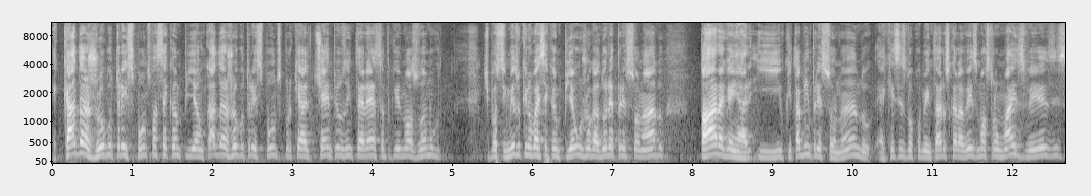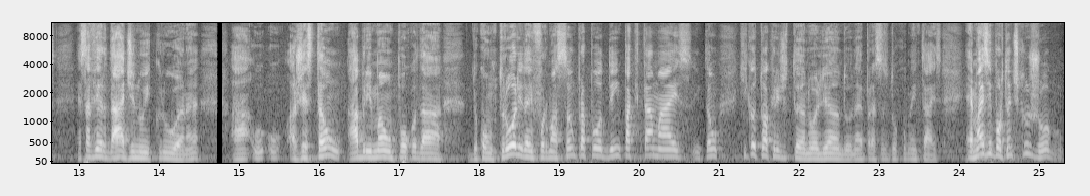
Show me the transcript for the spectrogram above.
É cada jogo três pontos para ser campeão, cada jogo três pontos porque a Champions interessa, porque nós vamos. Tipo assim, mesmo que não vai ser campeão, o jogador é pressionado para ganhar. E o que está me impressionando é que esses documentários cada vez mostram mais vezes essa verdade nua e crua, né? A, o, a gestão abre mão um pouco da, do controle da informação para poder impactar mais. Então, o que, que eu estou acreditando olhando né, para esses documentais? É mais importante que o jogo.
